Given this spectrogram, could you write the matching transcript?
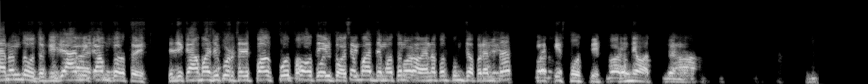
आनंद होतो की जे आम्ही काम करतोय त्याची कामाची कुठेतरी पोच पावते युट्यूबच्या माध्यमातून पण तुमच्यापर्यंत नक्कीच पोहोचते. धन्यवाद. धन्यवाद.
